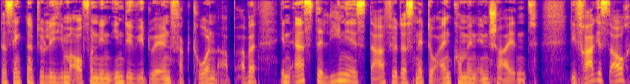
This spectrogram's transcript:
Das hängt natürlich immer auch von den individuellen Faktoren ab. Aber in erster Linie ist dafür das Nettoeinkommen entscheidend. Die Frage ist auch,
